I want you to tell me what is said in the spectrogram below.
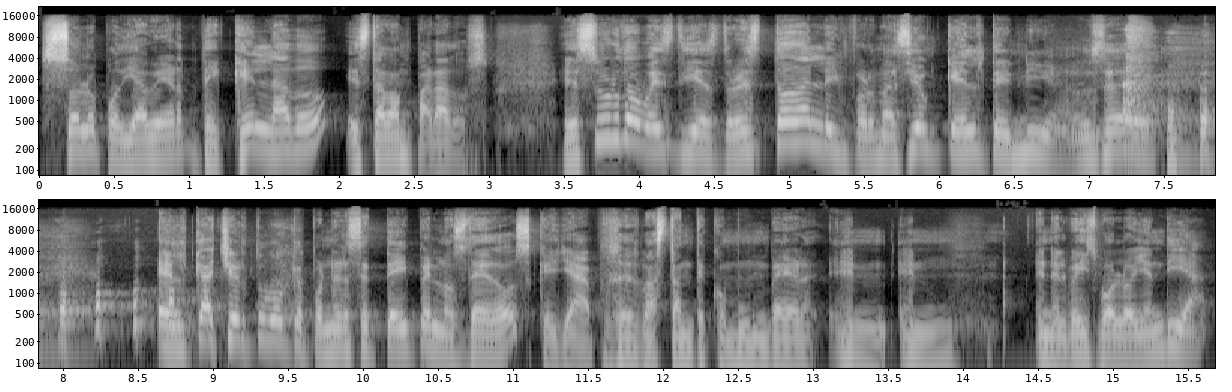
solo podía ver de qué lado estaban parados. ¿Es zurdo o es diestro? Es toda la información que él tenía. O sea, el catcher tuvo que ponerse tape en los dedos, que ya pues, es bastante común ver en, el béisbol hoy en día,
